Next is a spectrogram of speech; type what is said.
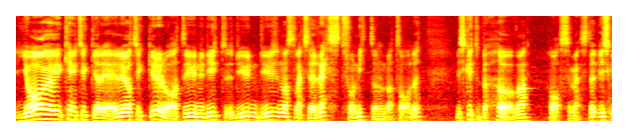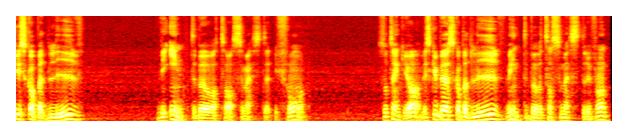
jag kan ju tycka det, eller jag tycker det då, att det är ju, det är ju, det är ju, det är ju någon slags rest från 1900-talet. Vi ska inte behöva ha semester. Vi ska ju skapa ett liv vi inte behöver ta semester ifrån. Så tänker jag. Vi ju behöva skapa ett liv vi inte behöver ta semester ifrån.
